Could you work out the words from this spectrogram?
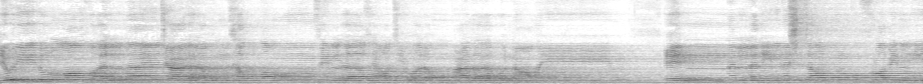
يريد الله ألا يجعل لهم حقا في الآخرة ولهم عذاب عظيم. إن الذين اشتروا الكفر بالإيمان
